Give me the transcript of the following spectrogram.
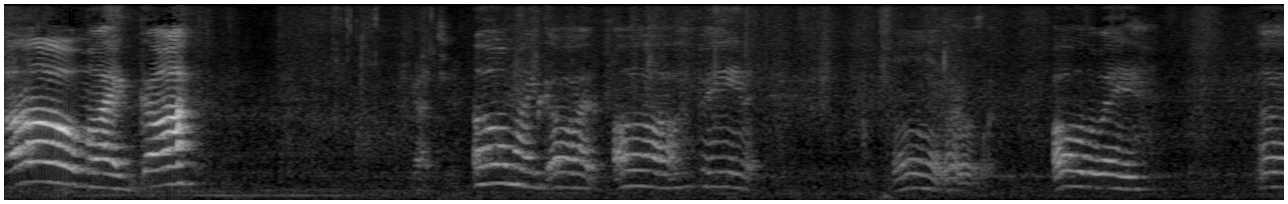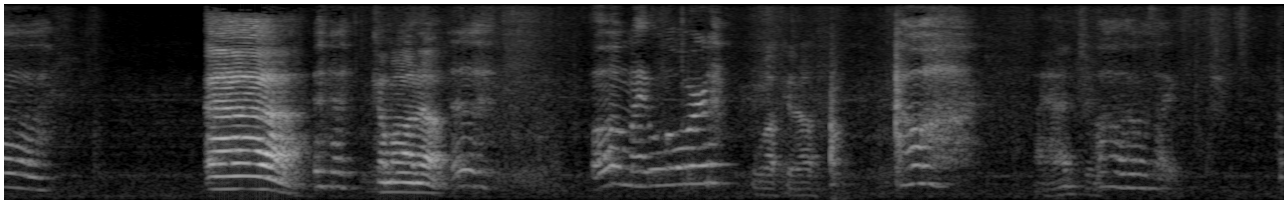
Oh my god. Gotcha. Oh my god. Oh, pain. Oh, that was all the way. Oh. Ah! Come on up. Oh my lord. Walk it off. Oh, I had to. oh, that was like. I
